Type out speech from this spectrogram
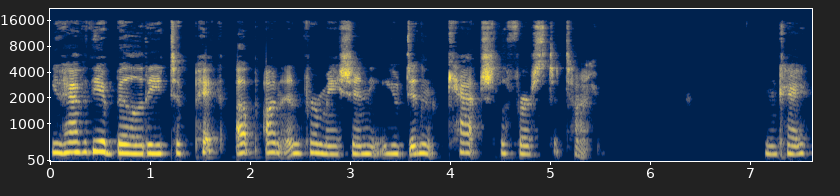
you have the ability to pick up on information you didn't catch the first time. Okay,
